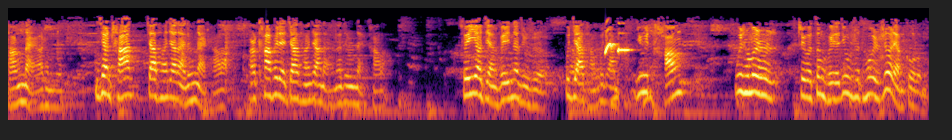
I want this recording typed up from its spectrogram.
糖奶啊什么的。你像茶加糖加奶就是奶茶了，而咖啡的加糖加奶那就是奶咖了。所以要减肥，那就是不加糖不加奶，因为糖为什么是这个增肥的？就是它会热量够了嘛。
